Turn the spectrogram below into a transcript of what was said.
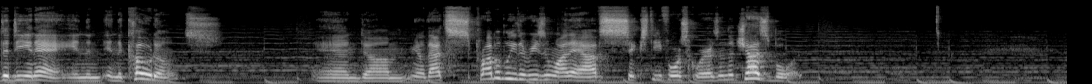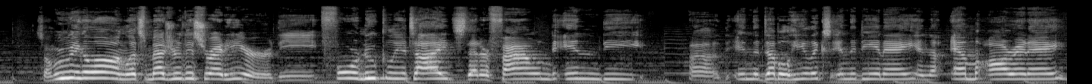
the DNA in the, in the codons. And, um, you know, that's probably the reason why they have 64 squares on the chessboard. So moving along, let's measure this right here. The four nucleotides that are found in the uh, in the double helix in the DNA in the mRNA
